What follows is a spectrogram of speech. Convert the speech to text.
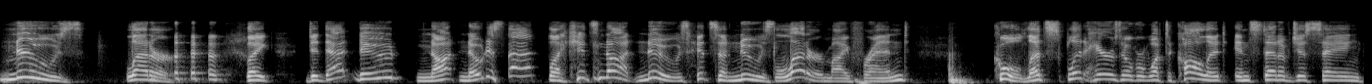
news letter. like, did that dude not notice that? Like, it's not news, it's a newsletter, my friend. Cool, let's split hairs over what to call it instead of just saying,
